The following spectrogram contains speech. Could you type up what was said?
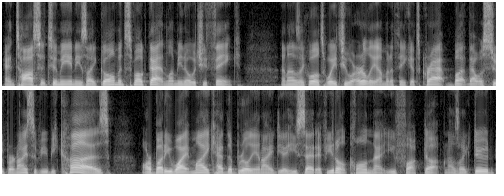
and toss it to me. And he's like, go home and smoke that and let me know what you think. And I was like, well, it's way too early. I'm going to think it's crap. But that was super nice of you because our buddy White Mike had the brilliant idea. He said, if you don't clone that, you fucked up. And I was like, dude,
